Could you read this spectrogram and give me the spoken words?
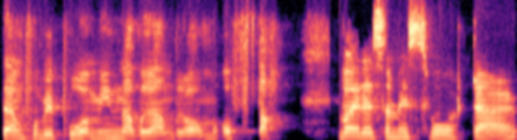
Den får vi påminna varandra om ofta. Vad är det som är svårt där?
